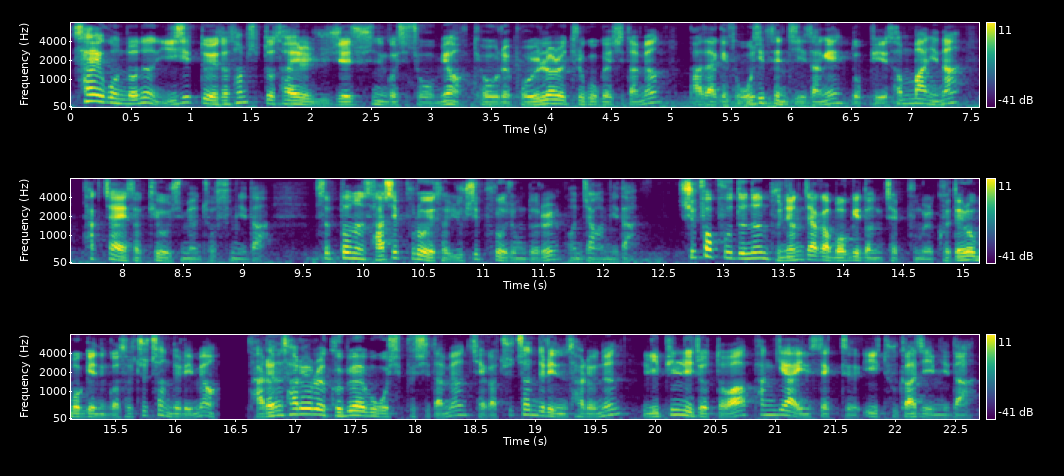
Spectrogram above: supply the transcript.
사육 온도는 20도에서 30도 사이를 유지해 주시는 것이 좋으며 겨울에 보일러를 틀고 계시다면 바닥에서 50cm 이상의 높이의 선반이나 탁자에서 키우시면 좋습니다. 습도는 40%에서 60% 정도를 권장합니다. 슈퍼푸드는 분양자가 먹이던 제품을 그대로 먹이는 것을 추천드리며 다른 사료를 급여해보고 싶으시다면 제가 추천드리는 사료는 리핀 리조또와 Pangea Insect 이 두 가지입니다.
